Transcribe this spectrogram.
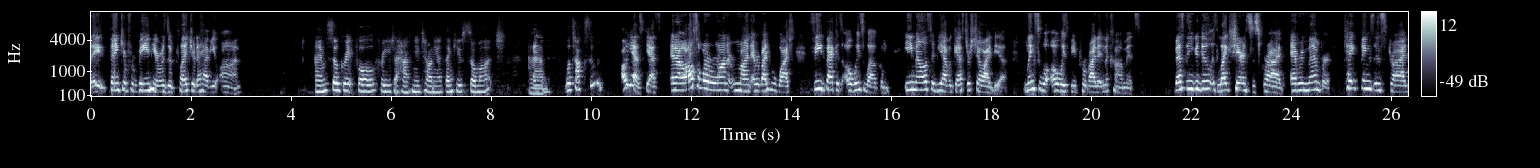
say thank you for being here. It was a pleasure to have you on. I am so grateful for you to have me, Tanya. Thank you so much. And, and we'll talk soon. Oh, yes, yes. And I also want to remind everybody who watched feedback is always welcome. Email us if you have a guest or show idea. Links will always be provided in the comments. Best thing you can do is like, share, and subscribe. And remember, take things in stride,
